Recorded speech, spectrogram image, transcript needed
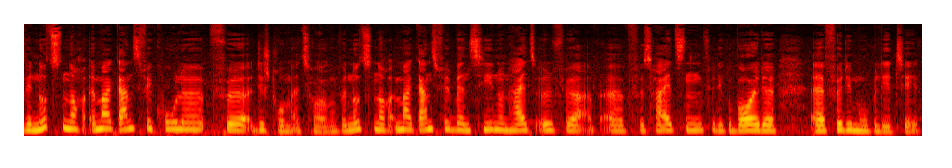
wir nutzen noch immer ganz viel Kohle für die Stromerzeugung. Wir nutzen noch immer ganz viel Benzin und Heizöl für, äh, fürs Heizen, für die Gebäude, für die Mobilität.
